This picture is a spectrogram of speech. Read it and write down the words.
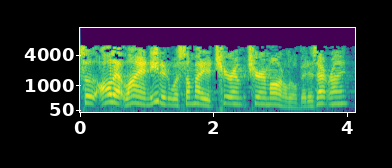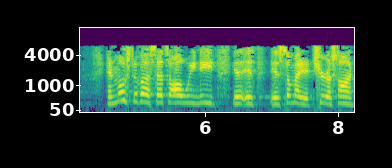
So all that lion needed was somebody to cheer him cheer him on a little bit. Is that right? And most of us, that's all we need is, is somebody to cheer us on.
